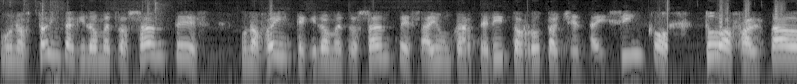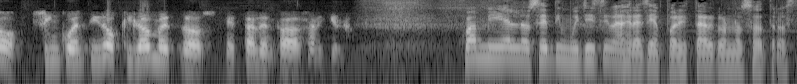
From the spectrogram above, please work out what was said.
unos 30 kilómetros antes, unos 20 kilómetros antes, hay un cartelito, Ruta 85, todo asfaltado, 52 kilómetros está la entrada a Salquilo. Juan Miguel Nocetti, muchísimas gracias por estar con nosotros.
